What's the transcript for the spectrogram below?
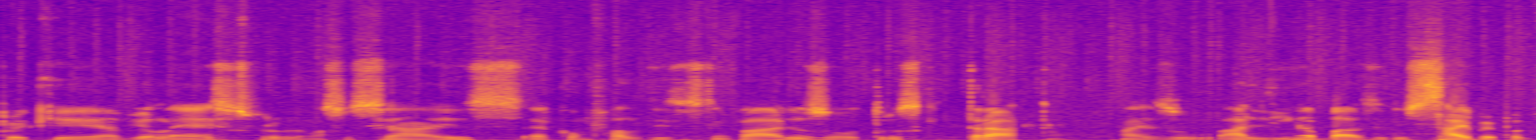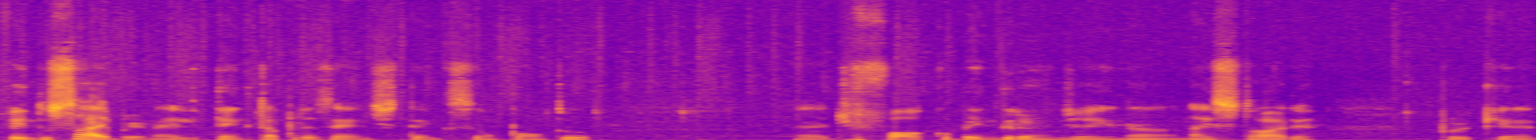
Porque a violência, os problemas sociais, é como falo, existem vários outros que tratam. Mas o- a linha base do Cyberpunk vem do Cyber, né? Ele tem que estar presente, tem que ser um ponto é, de foco bem grande aí na, na história. Porque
